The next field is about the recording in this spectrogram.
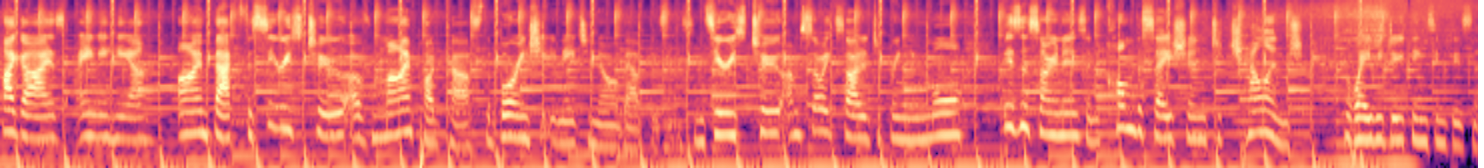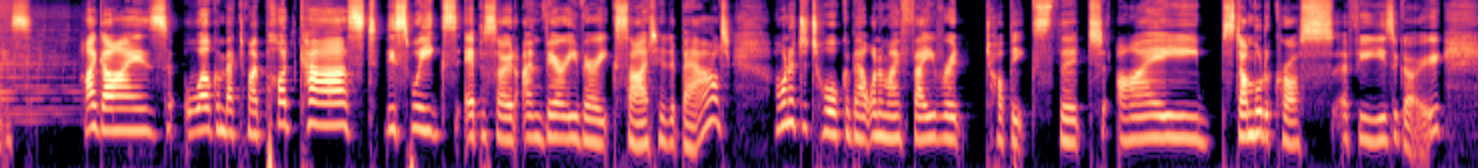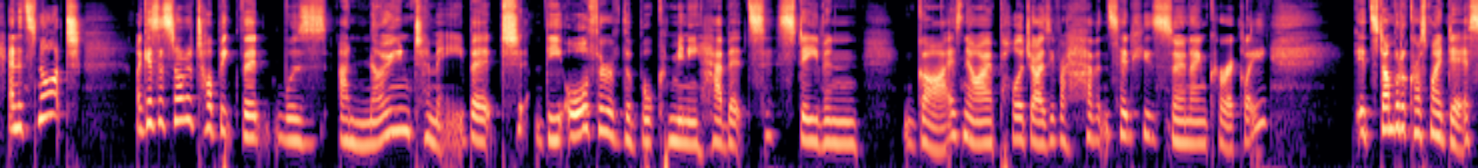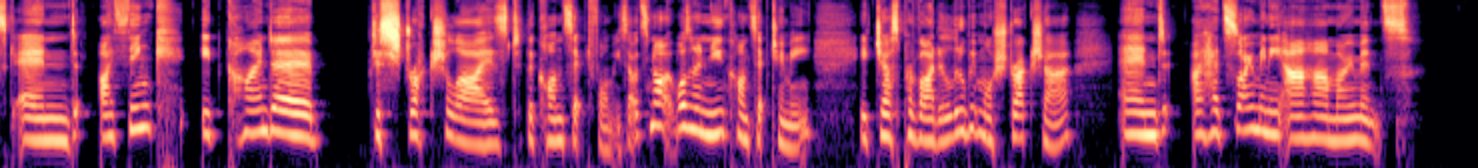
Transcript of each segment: Hi, guys, Amy here. I'm back for series two of my podcast, The Boring Shit You Need to Know About Business. In series two, I'm so excited to bring you more business owners and conversation to challenge the way we do things in business. Hi, guys. Welcome back to my podcast. This week's episode, I'm very, very excited about. I wanted to talk about one of my favorite topics that I stumbled across a few years ago. And it's not, I guess it's not a topic that was unknown to me, but the author of the book Mini Habits, Stephen Guise, now I apologize if I haven't said his surname correctly. It stumbled across my desk, and I think it kind of just structuralized the concept for me. So it's not it wasn't a new concept to me. It just provided a little bit more structure and I had so many aha moments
